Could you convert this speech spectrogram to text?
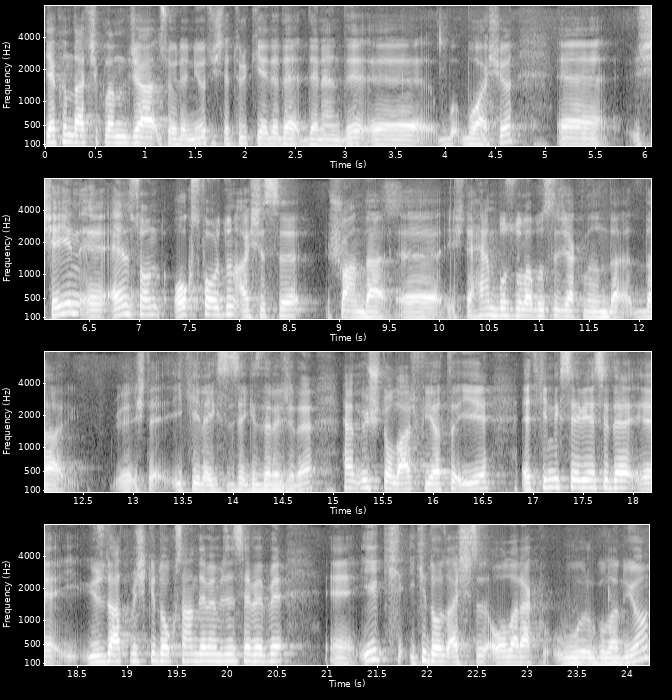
yakında açıklanacağı söyleniyor. İşte Türkiye'de de denendi e, bu, bu aşı. E, şeyin e, en son Oxford'un aşısı şu anda e, işte hem buzdolabı sıcaklığında da işte 2 ile eksi 8 derecede. Hem 3 dolar fiyatı iyi. Etkinlik seviyesi de %62-90 e, dememizin sebebi e, ilk iki doz aşısı olarak vurgulanıyor.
